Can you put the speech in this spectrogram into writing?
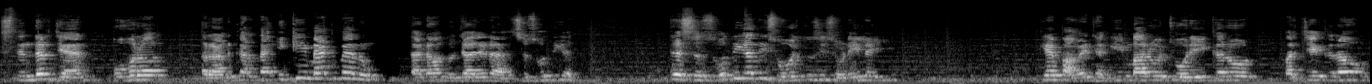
ਸਤਿੰਦਰ ਜੈਨ ਓਵਰਆਲ ਰਨ ਕਰਦਾ 21 ਮਹਿਕਮਿਆਂ ਨੂੰ ਤੁਹਾਡਾ ਉਹ ਦੂਜਾ ਜਿਹੜਾ ਸਸੋਦੀਆ ਤੇ ਸਸੋਦੀਆ ਦੀ ਸੋਚ ਤੁਸੀਂ ਸੁਣੀ ਲਈ। ਕਿ ਭਾਵੇਂ ਠੱਗੀ ਮਾਰੋ, ਚੋਰੀ ਕਰੋ, ਪਰਚੇ ਕਰਾਓ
